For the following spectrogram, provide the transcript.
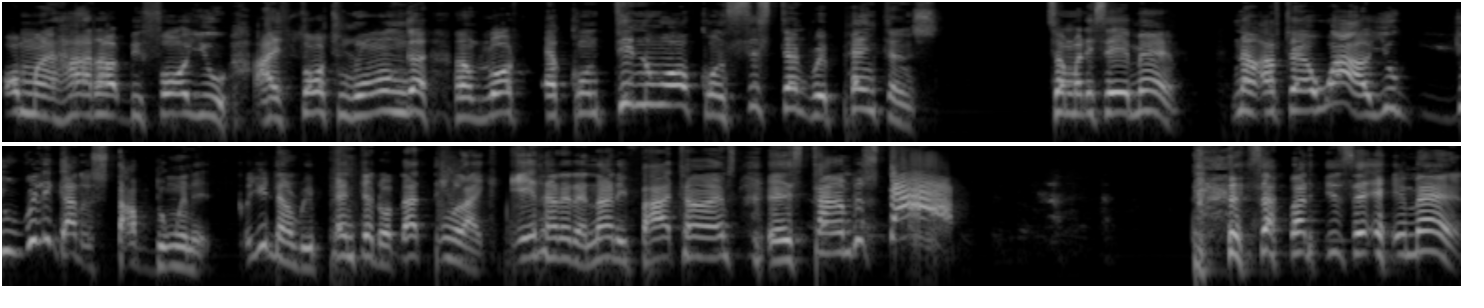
pour my heart out before you. I thought wrong. And Lord, a continual, consistent repentance. Somebody say amen. Now, after a while, you you really got to stop doing it. You done repented of that thing like 895 times. It's time to stop. Somebody say amen.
